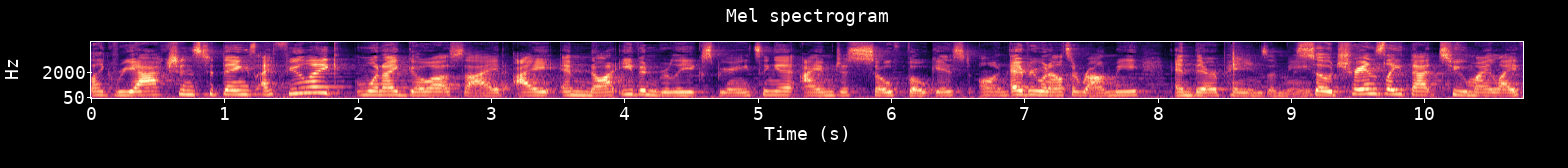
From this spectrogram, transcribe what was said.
like reactions to things. I feel like when I go outside, I am not even really experiencing it. I am just so focused on everyone else around me and their opinions of me. So translate that to my life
